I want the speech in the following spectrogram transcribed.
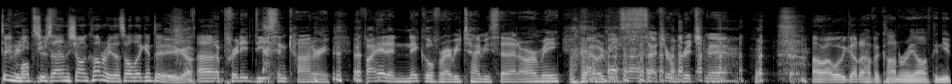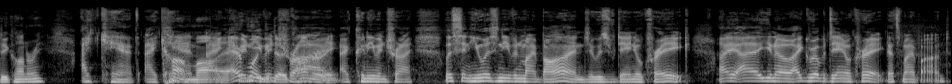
doing mobsters decent. and Sean Connery. That's all I can do. There you go. Uh, a pretty decent Connery. if I had a nickel for every time you said that, Armie, I would be such a rich man. all right. Well, we got to have a Connery off. Can you do Connery? I can't. I can't. Come on, I couldn't everyone even could do try. Connery. I couldn't even try. Listen, he wasn't even my Bond. It was Daniel Craig. I, I you know, I grew up with Daniel Craig. That's my Bond.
